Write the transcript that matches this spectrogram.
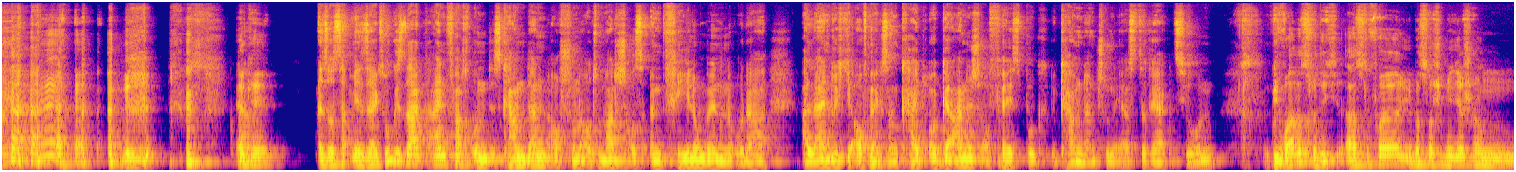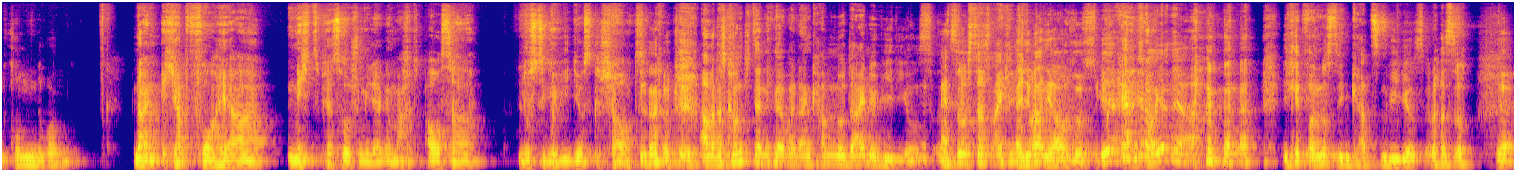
okay. Also es hat mir sehr zugesagt einfach und es kam dann auch schon automatisch aus Empfehlungen oder allein durch die Aufmerksamkeit organisch auf Facebook kamen dann schon erste Reaktionen. Wie war das für dich? Hast du vorher über Social Media schon Kunden gewonnen? Nein, ich habe vorher nichts per Social Media gemacht, außer lustige Videos geschaut. Okay. Aber das konnte ich dann nicht mehr, weil dann kamen nur deine Videos. Und so ist das eigentlich. ja, die waren ja auch lustig. Ja, ja genau, ja, ja. Ich rede von lustigen Katzenvideos oder so. Ja.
